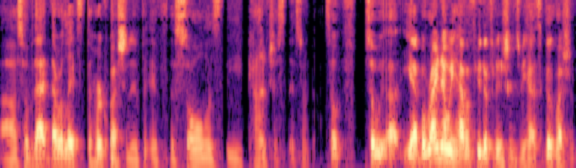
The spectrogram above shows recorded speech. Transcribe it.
Uh, so that that relates to her question if if the soul is the consciousness or not. So so uh, yeah, but right now we have a few definitions. We have it's a good question.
